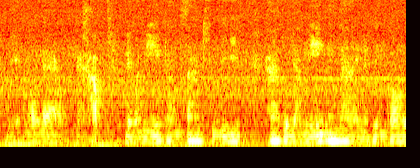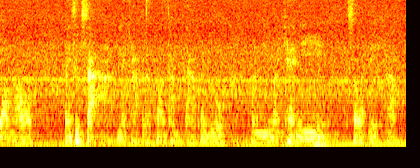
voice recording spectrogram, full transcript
กเรียบร้อยแล้วนะครับ ในวันนี้การสร้าง QD 5ตัวอย่างนี้ง่ายๆนักเรียนก็ลองเอา ไปศึกษานะครับ แล้วก็ทำตามกันดู วันนี้ไว้แค่นี้ สวัสดีครับ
